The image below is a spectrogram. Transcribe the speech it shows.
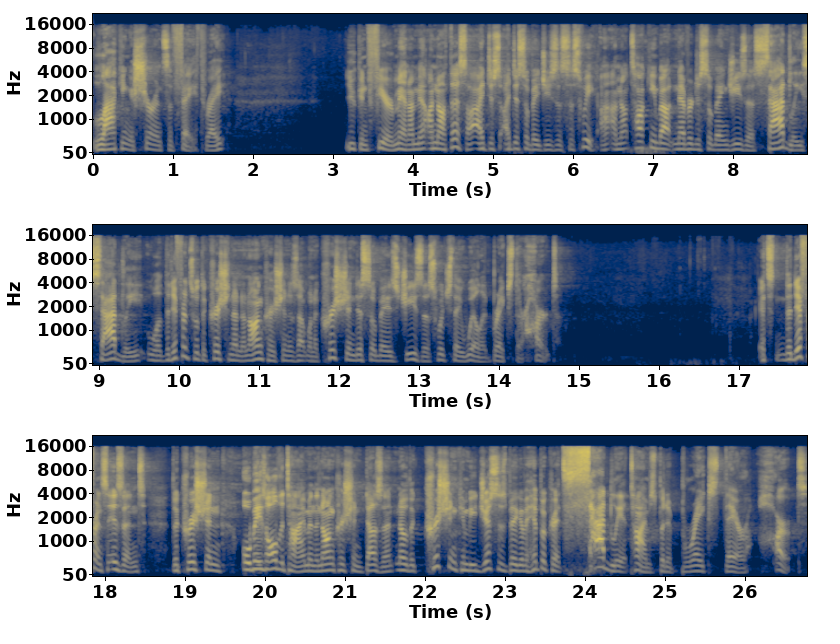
lacking assurance of faith, right? You can fear, man, I'm, I'm not this. I, just, I disobeyed Jesus this week. I, I'm not talking about never disobeying Jesus. Sadly, sadly, well, the difference with a Christian and a non Christian is that when a Christian disobeys Jesus, which they will, it breaks their heart. It's, the difference isn't the Christian obeys all the time and the non Christian doesn't. No, the Christian can be just as big of a hypocrite, sadly at times, but it breaks their heart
